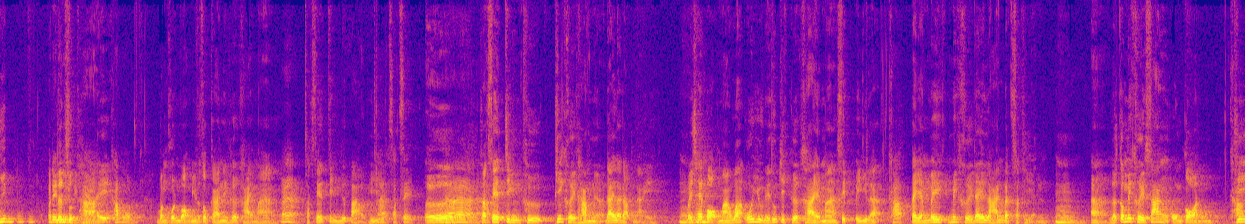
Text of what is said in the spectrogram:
มีประเด็นเรื่องสุดกไหมท้าย ครับผมบางคนบอกมีประสบการณ์ในเครือข่ายมาอ่าสักเซสจริงหรือเปล่าพี่ อ่าสักเสก เอออ่านะครับสักเซสจริงคือพี่เคยทำเนี่ยได้ระดับไหน อืม ไม่ใช่บอกมาว่าโอ้ยอยู่ในธุรกิจเครือข่ายมา 10 ปีแล้ว ครับแต่ยังไม่ไม่เคยได้ล้านแบบเสถียรอืม อ่าแล้วก็ไม่เคยสร้างองค์กรครับที่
